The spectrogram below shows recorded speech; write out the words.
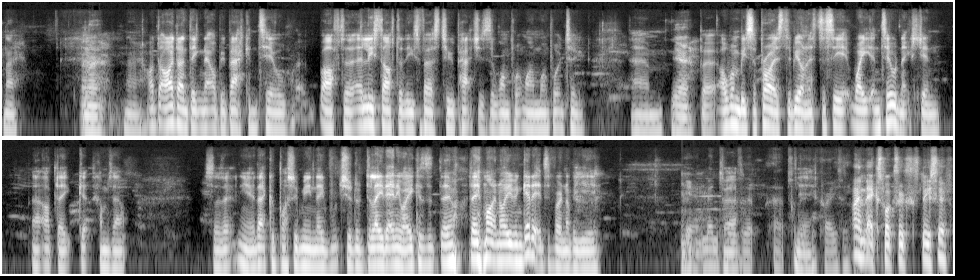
No. No. No, I, d- I don't think that'll be back until after at least after these first two patches, the 1.1, 1.2. Um, Yeah. but I wouldn't be surprised, to be honest, to see it wait until next gen uh, update get, comes out. So that you know that could possibly mean they should have delayed it anyway because they they might not even get it for another year. Yeah, mental, But- isn't it? Absolutely yeah. crazy. And Xbox exclusive.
